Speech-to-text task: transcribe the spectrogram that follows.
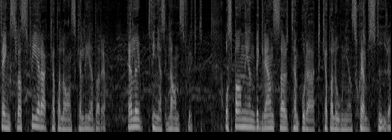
fängslas flera katalanska ledare eller tvingas i landsflykt och Spanien begränsar temporärt Kataloniens självstyre.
